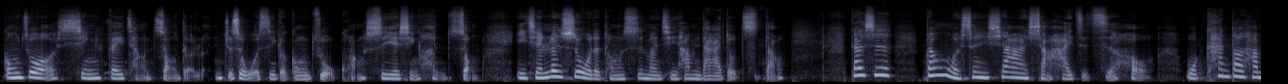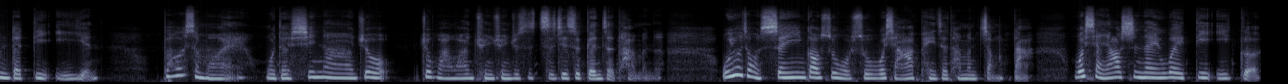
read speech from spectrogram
工作心非常重的人，就是我是一个工作狂，事业心很重。以前认识我的同事们，其实他们大概都知道。但是当我生下小孩子之后，我看到他们的第一眼，不知道为什么哎，我的心啊，就就完完全全就是直接是跟着他们的。我有种声音告诉我说，我想要陪着他们长大，我想要是那一位第一个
